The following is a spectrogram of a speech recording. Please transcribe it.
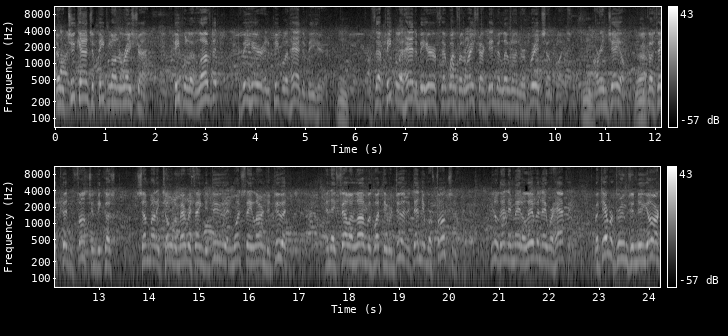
There were two kinds of people on the racetrack people that loved it to be here, and the people that had to be here. Hmm. If that people that had to be here, if that wasn't for the racetrack, they'd been living under a bridge someplace hmm. or in jail Yeah. because they couldn't function because somebody told them everything to do, and once they learned to do it, and they fell in love with what they were doing, and then they were functional. You know, then they made a living, they were happy. But there were grooms in New York.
